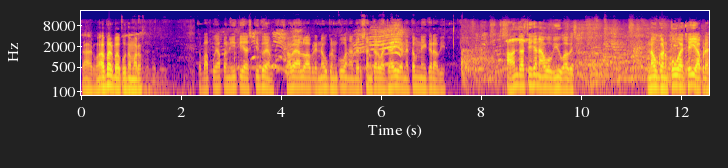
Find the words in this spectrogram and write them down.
સારું. આભાર બાપુ તમારો. તો બાપુએ આપણને ઇતિહાસ કીધો એમ. હવે હાલો આપણે નવગણ કુવાના દર્શન કરવા જઈએ અને તમને કરાવીએ. આ અંદરથી છે ને આવો વ્યૂ આવે છે. નવગણ કુવા છીએ આપણે.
